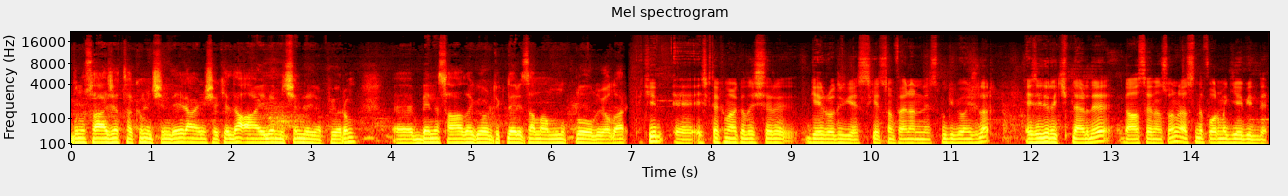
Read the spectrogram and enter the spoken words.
bunu sadece takım için değil aynı şekilde ailem için de yapıyorum. E, beni sahada gördükleri zaman mutlu oluyorlar. Peki e, eski takım arkadaşları Geri Rodriguez, Getson Fernandes bu gibi oyuncular ezeli rakiplerde Galatasaray'dan sonra aslında forma giyebildi.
